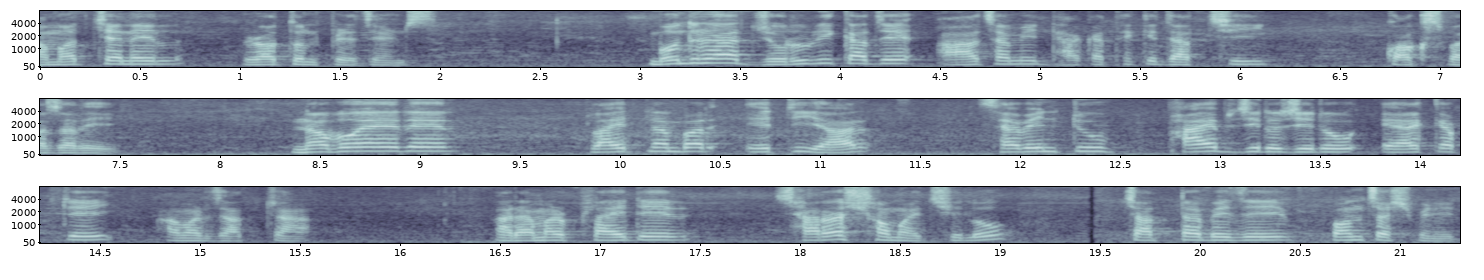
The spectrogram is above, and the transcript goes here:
আমার চ্যানেল রতন প্রেজেন্টস। বন্ধুরা, জরুরি কাজে আজ আমি ঢাকা থেকে যাচ্ছি কক্সবাজারে। নভোয়ারের flight number ATR seven two five zero zero এয়ারক্রাফ্টেই আমার যাত্রা। আর আমার ফ্লাইটের ছাড়ার সময় ছিল চারটা বেজে পঞ্চাশ মিনিট।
